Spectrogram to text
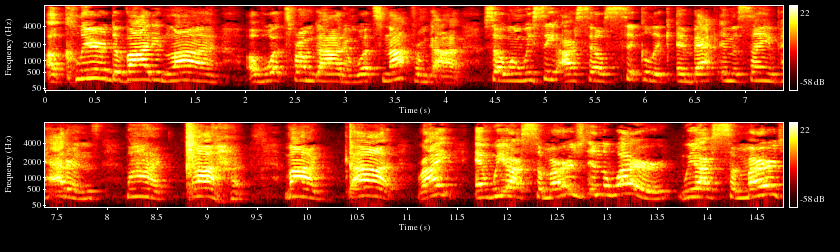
a clear dividing line of what's from God and what's not from God. So when we see ourselves cyclic and back in the same patterns, my God, my God, right? And we are submerged in the word. We are submerged,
